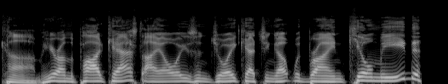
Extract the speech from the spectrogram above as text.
com. Here on the podcast, I always enjoy catching up with Brian Kilmeade.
